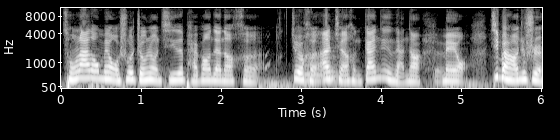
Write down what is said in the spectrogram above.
从来都没有说整整齐齐的排放在那，很就是很安全、很干净在那儿，没有，基本上就是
